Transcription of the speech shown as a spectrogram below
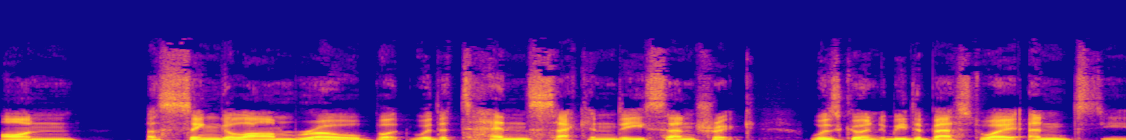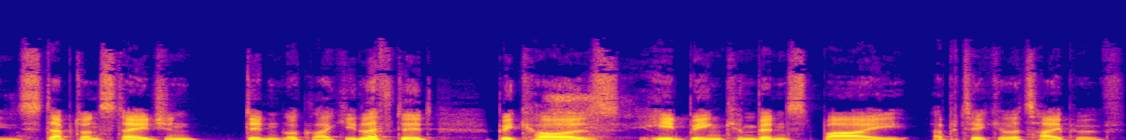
on a single arm row, but with a 10 second eccentric was going to be the best way. And he stepped on stage and didn't look like he lifted because he'd been convinced by a particular type of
